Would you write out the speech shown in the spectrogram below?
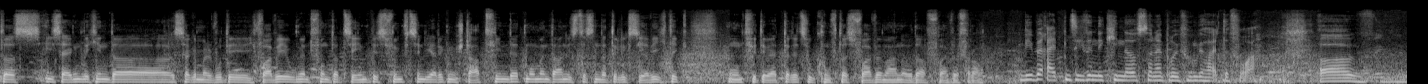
Das ist eigentlich in der, sage ich mal, wo die Feuerwehrjugend von der 10- bis 15-Jährigen stattfindet. Momentan ist das natürlich sehr wichtig und für die weitere Zukunft als Feuerwehrmann oder Feuerwehrfrau. Wie bereiten sich denn die Kinder auf so eine Prüfung wie heute vor? Äh,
